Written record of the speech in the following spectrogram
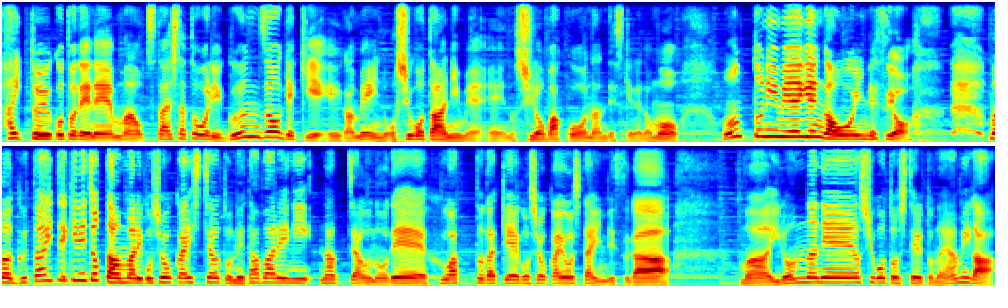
はいということでねまあお伝えした通り群像劇がメインのお仕事アニメの白箱なんですけれども本当に名言が多いんですよ。まあ具体的にちょっとあんまりご紹介しちゃうとネタバレになっちゃうのでふわっとだけご紹介をしたいんですがまあいろんなねお仕事してると悩みが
